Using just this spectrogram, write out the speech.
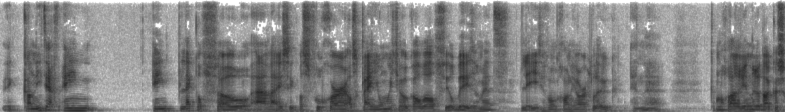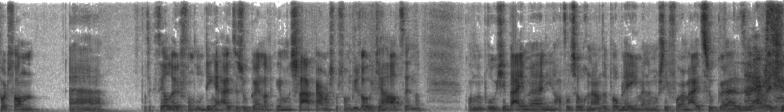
Ik kan niet echt één, één plek of zo aanwijzen. Ik was vroeger als klein jongetje ook al wel veel bezig met lezen. Vond ik gewoon heel erg leuk. En eh, ik kan me nog wel herinneren dat ik een soort van... eh, dat ik het heel leuk vond om dingen uit te zoeken. En dat ik in mijn slaapkamer een soort van bureautje had. En dan kwam mijn broertje bij me en die had dan zogenaamde problemen. En dan moest ik voor hem uitzoeken. Dus Oh, ja, weet je,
